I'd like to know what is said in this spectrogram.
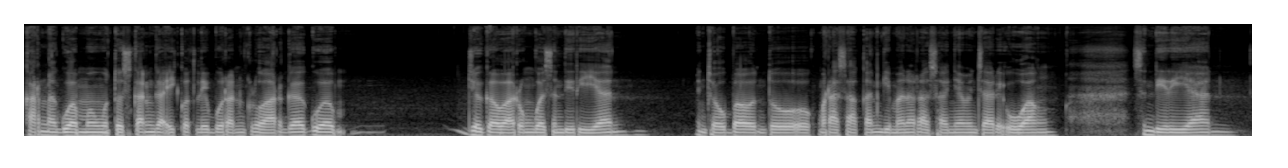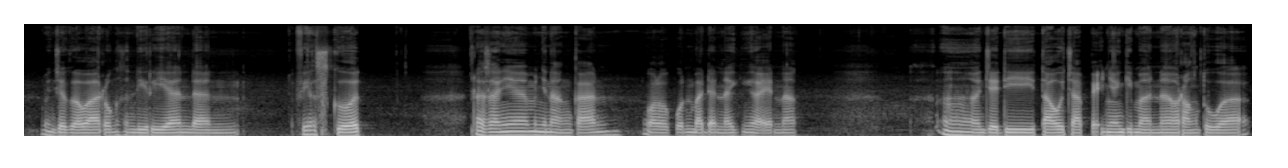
karena gue memutuskan gak ikut liburan keluarga, gue jaga warung gue sendirian, mencoba untuk merasakan gimana rasanya mencari uang sendirian, menjaga warung sendirian dan feels good. Rasanya menyenangkan, walaupun badan lagi nggak enak. Uh, jadi tahu capeknya gimana orang tua,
